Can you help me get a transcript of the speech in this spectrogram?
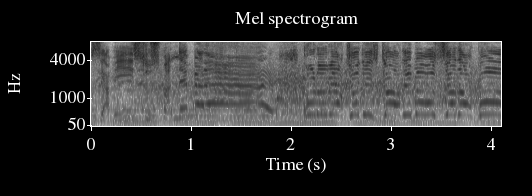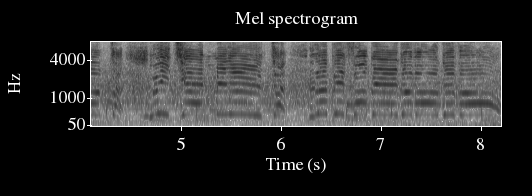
le service, Ousmane Dembélé pour l'ouverture du score du Borussia Dortmund. Huitième minute, le BFB devant, devant,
